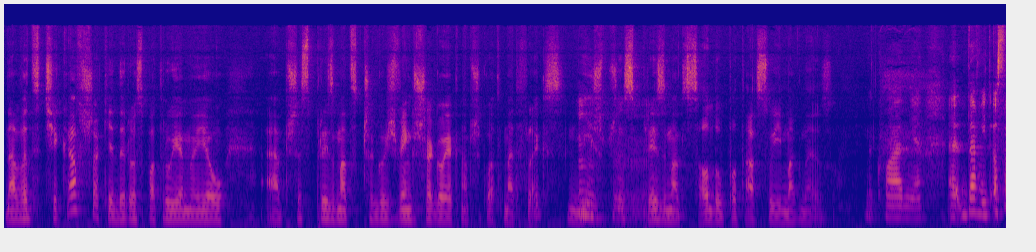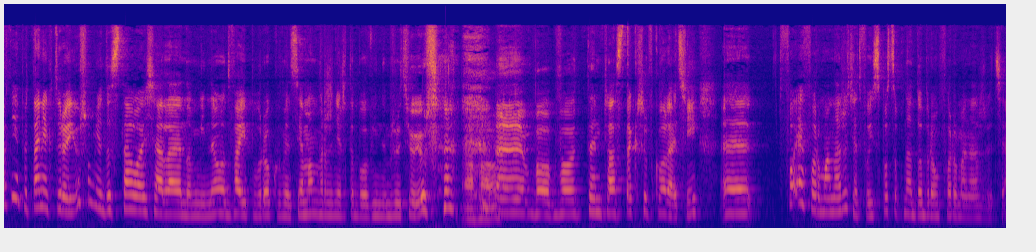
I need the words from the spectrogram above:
nawet ciekawsza, kiedy rozpatrujemy ją e, przez pryzmat czegoś większego, jak na przykład Netflix, niż przez pryzmat sodu, potasu i magnezu. Dokładnie. E, Dawid, ostatnie pytanie, które już u mnie dostałeś, ale no minęło 2,5 roku, więc ja mam wrażenie, że to było w innym życiu już. E, bo, bo ten czas tak szybko leci. Twoja forma na życie, Twój sposób na dobrą formę na życie.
